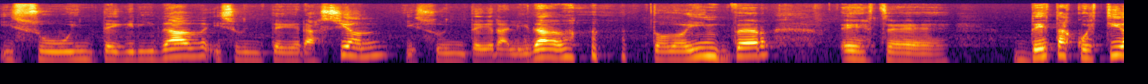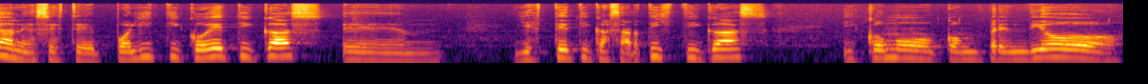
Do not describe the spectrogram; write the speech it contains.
y su integridad y su integración y su integralidad, todo inter, este, de estas cuestiones este, político-éticas eh, y estéticas artísticas, y cómo comprendió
